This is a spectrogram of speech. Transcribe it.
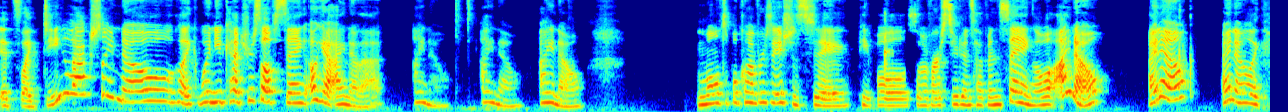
it's like, do you actually know? Like when you catch yourself saying, oh, yeah, I know that. I know, I know, I know. Multiple conversations today, people, some of our students have been saying, oh, well, I know, I know. I know. Like,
